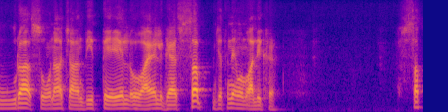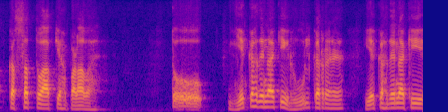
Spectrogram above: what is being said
पूरा सोना, चांदी, तेल ऑयल गैस सब जितने ममालिक है, सब का सब तो आपके यहाँ पड़ा हुआ है। तो ये कह देना कि रूल कर रहे हैं, ये कह देना कि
